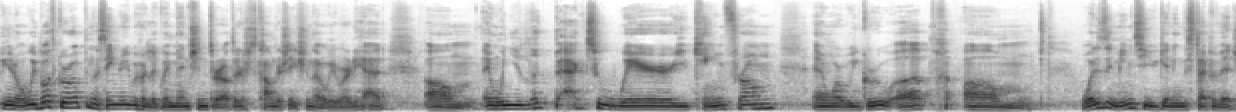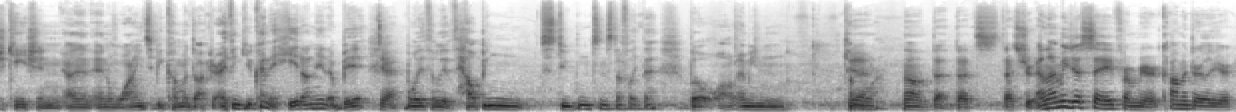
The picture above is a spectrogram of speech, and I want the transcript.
you know, we both grew up in the same neighborhood, like we mentioned throughout this conversation that we've already had. Um, and when you look back to where you came from and where we grew up, um, what does it mean to you getting this type of education and, and wanting to become a doctor? I think you kind of hit on it a bit yeah. with with helping students and stuff like that. But I mean, tell yeah. more. No, that that's that's true. And let me just say from your comment earlier,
